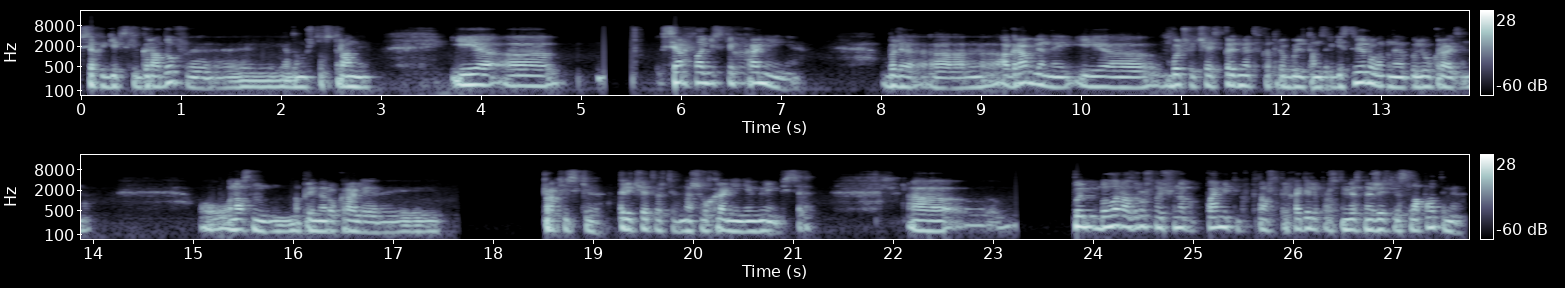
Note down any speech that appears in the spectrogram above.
всех египетских городов, и, я думаю, что страны. И все археологические хранения были ограблены, и большая часть предметов, которые были там зарегистрированы, были украдены. У нас, например, украли практически три четверти нашего хранения в Мемфисе. А, было разрушено очень много памятников, потому что приходили просто местные жители с лопатами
